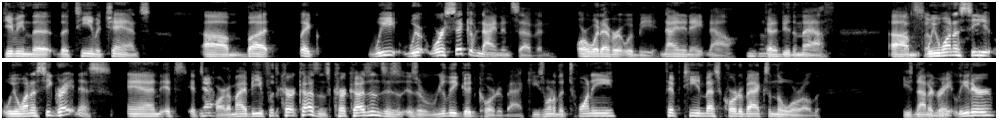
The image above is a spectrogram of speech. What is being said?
giving the the team a chance. Um but like we we're, we're sick of nine and seven or whatever it would be nine and eight now. Mhm. got to do the math um, so we want to see we want to see greatness and it's it's Yeah. part of my beef with kirk cousins kirk cousins is, is a really good quarterback he's one of the 20 15 best quarterbacks in the world he's not a Mhm. great leader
